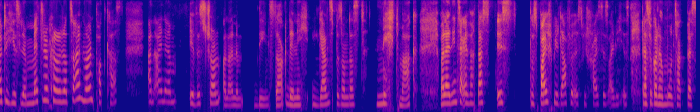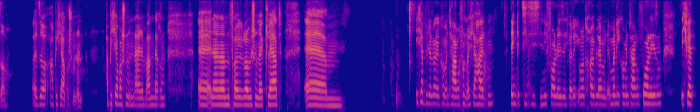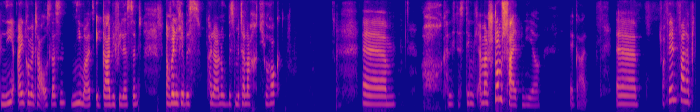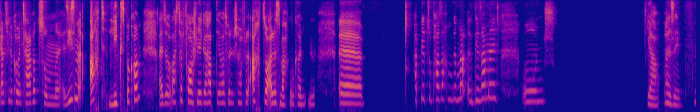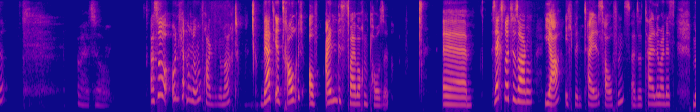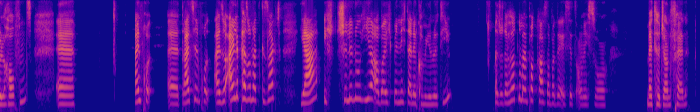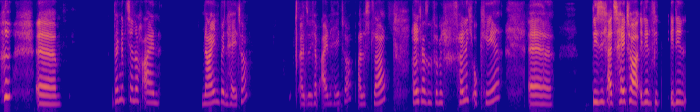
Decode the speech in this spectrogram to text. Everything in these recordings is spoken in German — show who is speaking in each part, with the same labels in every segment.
Speaker 1: Leute, hier ist wieder Metal Kanada zu einem neuen Podcast. An einem, ihr wisst schon, an einem Dienstag, den ich ganz besonders nicht mag. Weil ein Dienstag einfach das ist, das Beispiel dafür ist, wie scheiße es eigentlich ist. Da ist sogar der Montag besser. Also habe ich aber schon in, habe ich aber schon in einem anderen, äh, in einer anderen Folge, glaube ich, schon erklärt. Ähm, ich habe wieder neue Kommentare von euch erhalten. Denke jetzt nicht, dass ich sie nicht vorlese. Ich werde euch immer treu bleiben und immer die Kommentare vorlesen. Ich werde nie einen Kommentar auslassen. Niemals. Egal wie viele es sind. Auch wenn ich hier bis, keine Ahnung, bis Mitternacht hier hock. Ähm. Oh, kann ich das Ding nicht einmal stumm schalten hier? Egal. Äh, auf jeden Fall habe ich ganz viele Kommentare zum Season 8 Leaks bekommen. Also, was für Vorschläge habt ihr, was wir den Staffel 8 so alles machen könnten? Äh, habt jetzt so ein paar Sachen gesammelt und ja, mal sehen. Ne? Also. Achso, und ich habe noch eine Umfrage gemacht. Wärt ihr traurig auf ein bis zwei Wochen Pause? Ähm, sechs Leute sagen, ja, ich bin Teil des Haufens, also Teil meines Müllhaufens. Äh, ein Pro, äh, 13 Pro, also eine Person hat gesagt, ja, ich chille nur hier, aber ich bin nicht deine Community. Also der hört nur meinen Podcast, aber der ist jetzt auch nicht so Metal John Fan. ähm, dann gibt es ja noch ein Nein, bin Hater. Also ich habe einen Hater, alles klar. Hater sind für mich völlig okay. Äh, die sich als Hater identif ident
